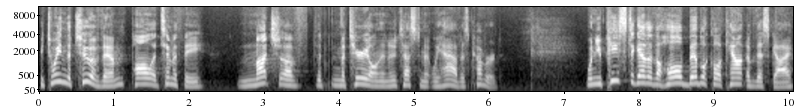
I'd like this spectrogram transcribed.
between the two of them, Paul and Timothy, much of the material in the New Testament we have is covered. When you piece together the whole biblical account of this guy,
